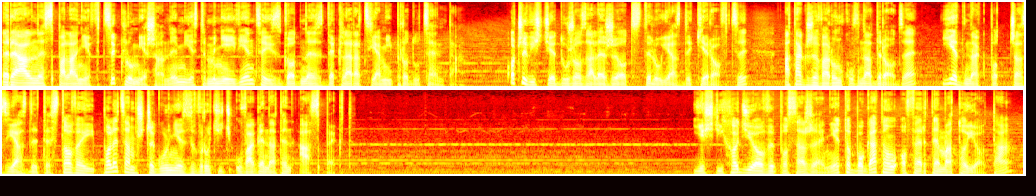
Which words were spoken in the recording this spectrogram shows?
realne spalanie w cyklu mieszanym jest mniej więcej zgodne z deklaracjami producenta. Oczywiście dużo zależy od stylu jazdy kierowcy, a także warunków na drodze, jednak podczas jazdy testowej polecam szczególnie zwrócić uwagę na ten aspekt. Jeśli chodzi o wyposażenie, to bogatą ofertę ma Toyota.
